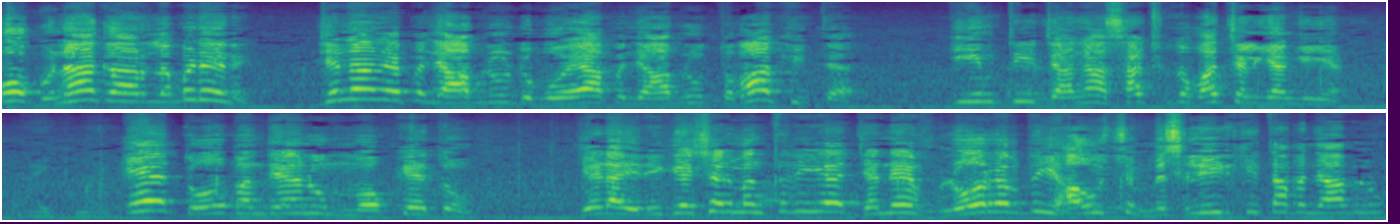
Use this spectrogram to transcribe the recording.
ਉਹ ਗੁਨਾਹਗਾਰ ਲੱਭਣੇ ਨੇ। ਜਿਨ੍ਹਾਂ ਨੇ ਪੰਜਾਬ ਨੂੰ ਡੁਬੋਇਆ, ਪੰਜਾਬ ਨੂੰ ਤਬਾਹ ਕੀਤਾ, ਕੀਮਤੀ ਜਾਨਾਂ 60 ਤੋਂ ਵੱਧ ਚਲੀਆਂ ਗਈਆਂ। ਇਹ ਦੋ ਬੰਦਿਆਂ ਨੂੰ ਮੌਕੇ ਤੋਂ ਜਿਹੜਾ ਇਰੀਗੇਸ਼ਨ ਮੰਤਰੀ ਹੈ, ਜਿਹਨੇ ਫਲੋਰ ਆਫ ਦੀ ਹਾਊਸ ਚ ਮਿਸਲੀਡ ਕੀਤਾ ਪੰਜਾਬ ਨੂੰ,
